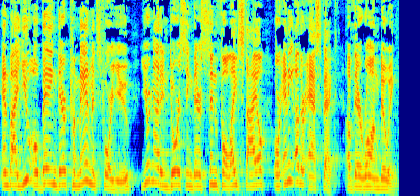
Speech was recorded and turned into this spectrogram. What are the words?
And by you obeying their commandments for you, you're not endorsing their sinful lifestyle or any other aspect of their wrongdoing.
